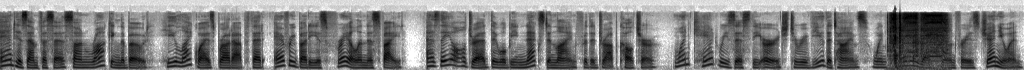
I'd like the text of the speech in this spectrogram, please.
and his emphasis on rocking the boat. He likewise brought up that everybody is frail in this fight, as they all dread they will be next in line for the drop culture. One can't resist the urge to review the times when Kanye was known for his genuine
